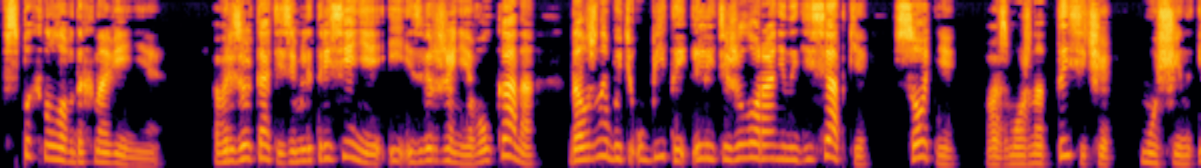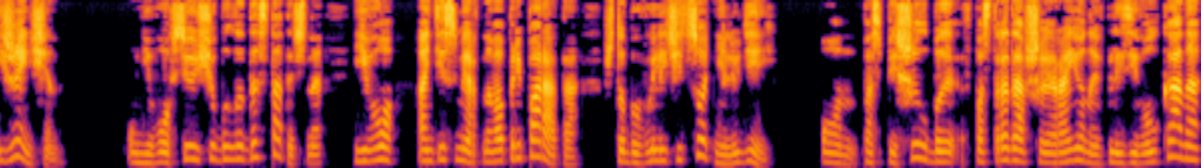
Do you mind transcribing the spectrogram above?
вспыхнуло вдохновение. В результате землетрясения и извержения вулкана должны быть убиты или тяжело ранены десятки, сотни, возможно, тысячи мужчин и женщин. У него все еще было достаточно его антисмертного препарата, чтобы вылечить сотни людей. Он поспешил бы в пострадавшие районы вблизи вулкана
